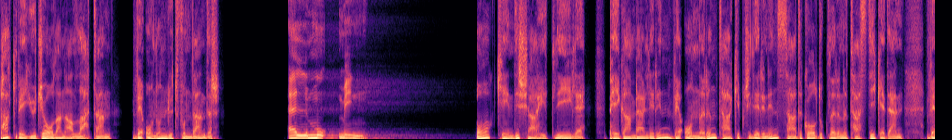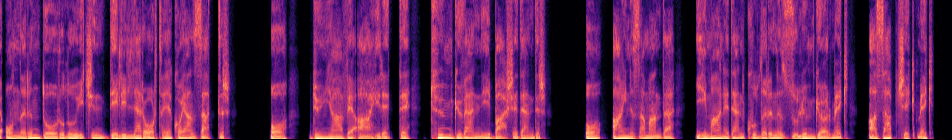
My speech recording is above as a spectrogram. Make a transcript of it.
pak ve yüce olan Allah'tan ve O'nun lütfundandır. El-Mu'min, O kendi şahitliğiyle peygamberlerin ve onların takipçilerinin sadık olduklarını tasdik eden ve onların doğruluğu için deliller ortaya koyan zattır. O, dünya ve ahirette tüm güvenliği bahşedendir. O, aynı zamanda iman eden kullarını zulüm görmek, azap çekmek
